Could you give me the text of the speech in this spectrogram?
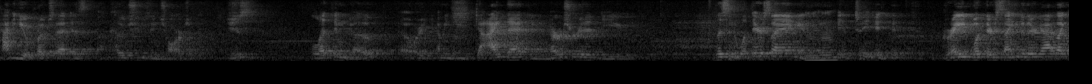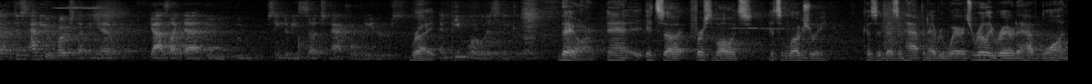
how do you approach that as a coach who's in charge of it? You just let them go, or I mean, do you guide that? Do you nurture it? Do you listen to what they're saying and, and, and- and grade what they're saying to their guys? Like, just how do you approach that when you have guys like that who, who seem to be such natural leaders, Right. and people are listening to them? They are, and it's uh, first of all, it's it's a luxury because it doesn't happen everywhere. It's really rare to have one.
